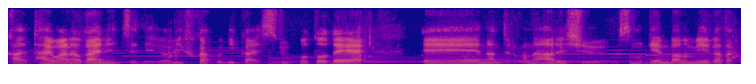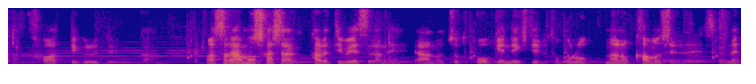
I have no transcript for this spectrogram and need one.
あ、対話の概念についてより深く理解することで、えーなんていうのかな、ある種、その現場の見え方が変わってくるというか、まあ、それはもしかしたらカルティベースがね、あのちょっと貢献できているところなのかもしれないですよね。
